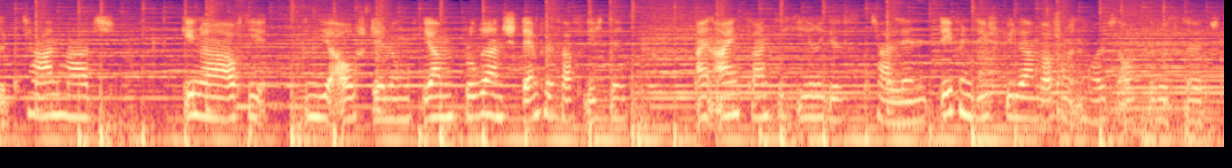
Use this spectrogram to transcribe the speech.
getan hat. Gehen wir auf die in die Aufstellung. Wir haben Florian Stempel verpflichtet. Ein 21-jähriges Talent. Defensivspieler haben wir auch schon mit dem Holz aufgerüstet.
